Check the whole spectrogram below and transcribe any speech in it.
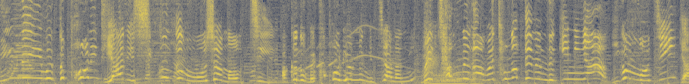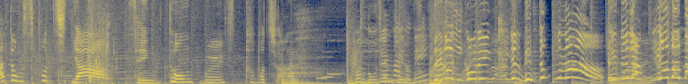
닉네임은 또 펄이 디아니 19금 모션 없지. 아까도 메카 펄이 한 명 있지 않았니? 왜 장르가 왜 통합되는 느낌이냐? 이건 뭐지? 야동 스포츠. 야 생동물 스포츠. 아. 이건 노잼인데 내가 이거를 그냥 냅뒀구나. 얘들아 미안하다.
